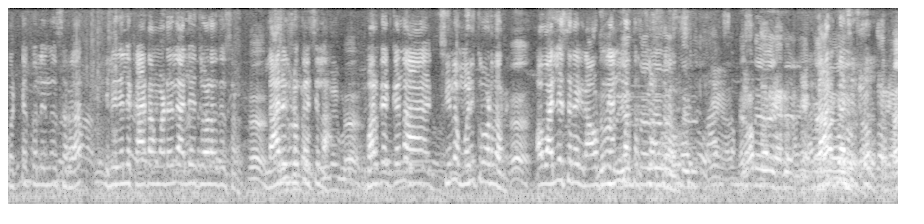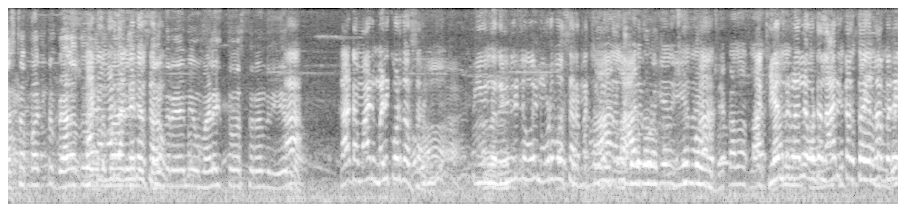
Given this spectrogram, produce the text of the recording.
ಕೊಟ್ಟೆಕಲ್ಲಿಂದ ಸರ್. ಇಲ್ಲಿ ಕಾಟ ಮಾಡಲ್ಲ ಅಲ್ಲೇ ಜೋಳ ಇದೆ ಸರ್. ಲಾರಿಗಳು ಕಳಿಸಿಲ್ಲ. ಬರ್ಕಂಡ ಚೀಲ ಮಳಿ ಹೊಡೆದವ್ರಿ. ಅವ್ ಅಲ್ಲೇ ಸರಿಯಾಗಿ ವ್ಯವಸ್ಥೆ? ಕಷ್ಟಪಟ್ಟು ಬೆಳೆದು ನೀವು ಮಳೆಗೆ ತೋರಿಸ್ತಾರಂದ್ರೆ ಏನು? ಕಾಟ ಮಾಡಿ ಮಳಿ ಕೊಡ್ತಾರ ಸರ್. ಈಗ ಇಮ್ಮಿಡಿಯೇಟ್ ಹೋಗಿ ನೋಡ್ಬೋದು ಸರ್. ಮತ್ತೆ ಆ ಕೇಂದ್ರಗಳಲ್ಲಿ ಒಟ್ಟು ಲಾರಿ ಕಳ್ಸ್ತಾ ಇಲ್ಲ ಬರೀ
